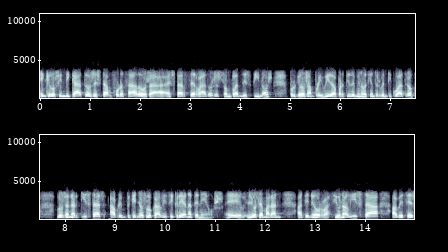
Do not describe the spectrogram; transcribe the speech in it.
en que los sindicatos están forzados a, estar cerrados, son clandestinos, porque los han prohibido a partir de 1924, los anarquistas abren pequeños locales y crean ateneos. ¿eh? Ellos llamarán ateneo racionalista, a veces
